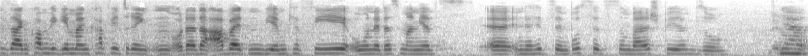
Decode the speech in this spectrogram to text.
zu sagen, komm, wir gehen mal einen Kaffee trinken oder da arbeiten wir im Café, ohne dass man jetzt äh, in der Hitze im Bus sitzt zum Beispiel. So. Ja.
